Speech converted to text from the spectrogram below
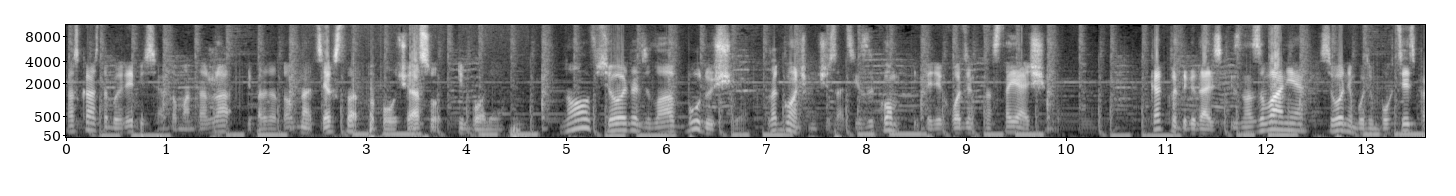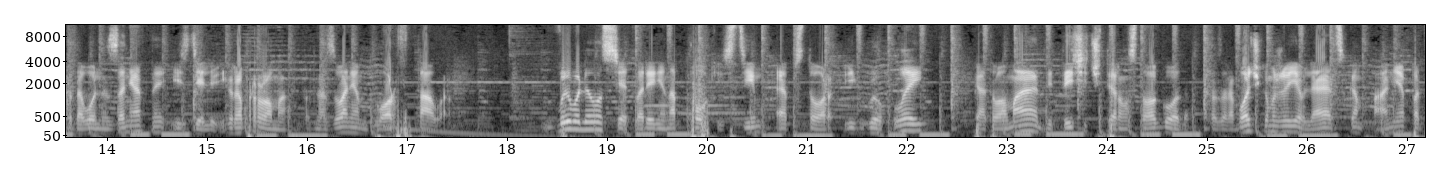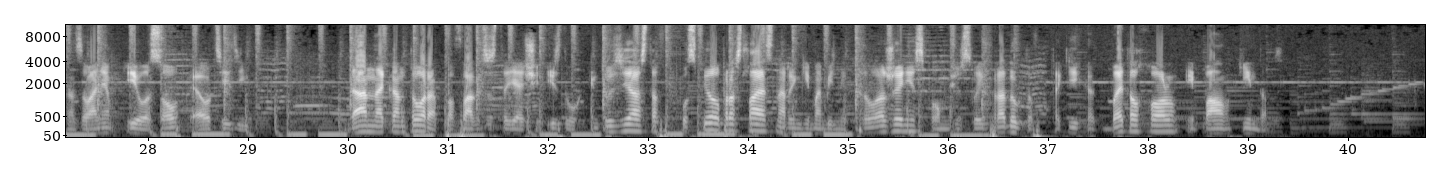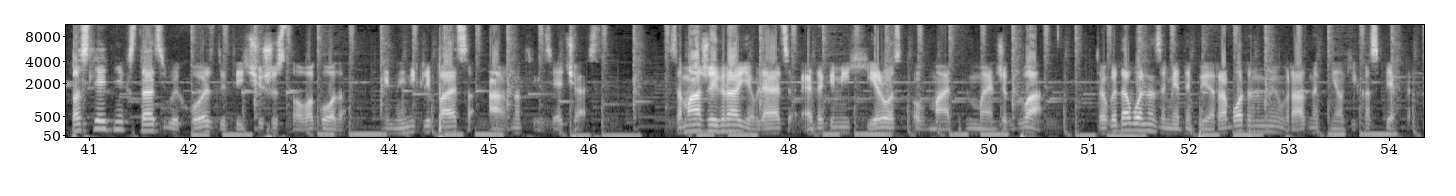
расскажет об игре без всякого монтажа и подготовленного текста по получасу и более. Но все это дела будущее. Закончим чесать языком и переходим к настоящему. Как вы догадались из названия, сегодня будем бухтеть про довольно занятное изделие игропрома под названием Dwarf Tower. Вывалилось все творение на полки Steam, App Store и Google Play 5 мая 2014 года. Разработчиком же является компания под названием EOSoft Ltd. Данная контора, по факту состоящая из двух энтузиастов, успела прославиться на рынке мобильных приложений с помощью своих продуктов, таких как Battlehorn и Palm Kingdoms. Последний, кстати, выходит с 2006 года и ныне клепается аж на третья часть. Сама же игра является эдакими Heroes of Might and Magic 2, только довольно заметно переработанными в разных мелких аспектах.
